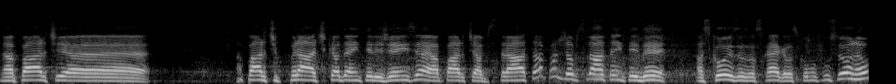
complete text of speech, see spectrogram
na parte, uh, a parte prática da inteligência, é a parte abstrata. A parte abstrata é entender as coisas, as regras, como funcionam.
